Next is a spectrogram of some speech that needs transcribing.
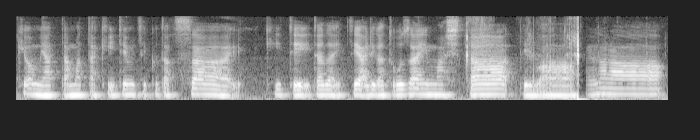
興味あったらまた聞いてみてください。聞いていただいてありがとうございました。では、さよなら。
